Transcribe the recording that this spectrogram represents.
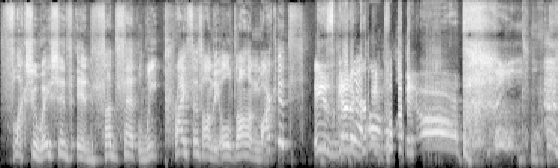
fluctuations in sunset wheat prices on the old on markets? He's got a great point. Oh,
